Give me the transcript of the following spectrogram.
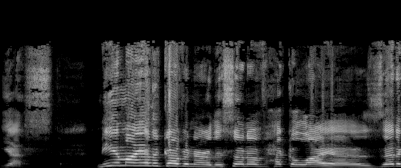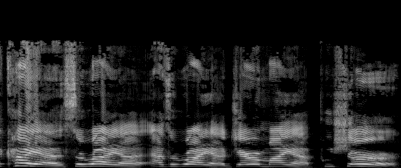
Yes. Nehemiah the governor, the son of Hekeliah, Zedekiah, Seraiah, Azariah, Jeremiah, Pushur,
